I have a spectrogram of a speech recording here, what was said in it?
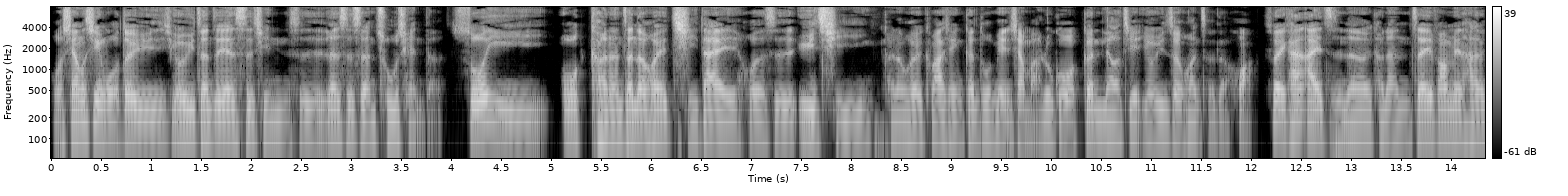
我相信我对于忧郁症这件事情是认识是很粗浅的，所以我可能真的会期待或者是预期可能会发现更多面相吧。如果我更了解忧郁症患者的话，所以看爱子呢，可能这一方面他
